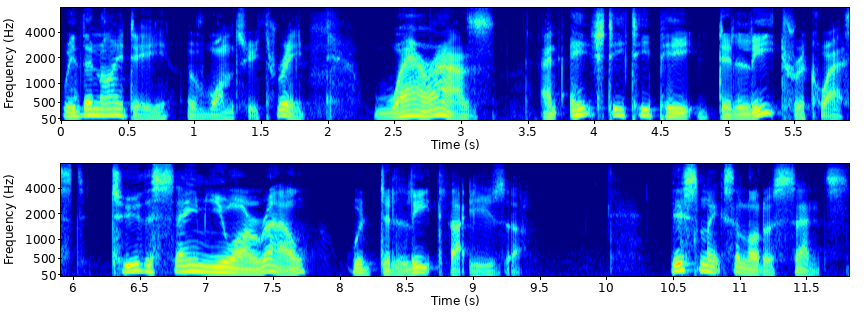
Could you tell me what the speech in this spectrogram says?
with an ID of 123, whereas an HTTP delete request to the same URL would delete that user. This makes a lot of sense.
